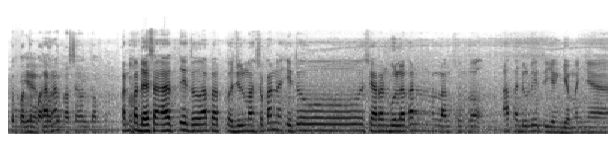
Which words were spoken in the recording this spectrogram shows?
tempat-tempat Iya, karena- nonton Arsenal kampung. Kan pada saat itu apa Ojil masuk kan itu siaran bola kan langsung ke apa dulu itu yang zamannya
